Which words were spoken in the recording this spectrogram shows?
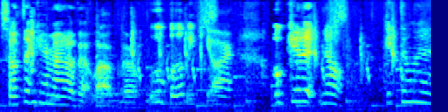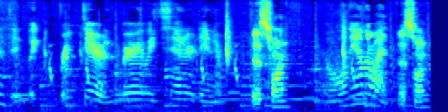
Something came out of that log though. Ooh, Bulby PR. Oh, get it? No. Get the one that, like right there, the very way centered in it. This one? No, the other one. This one?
